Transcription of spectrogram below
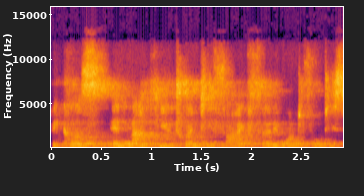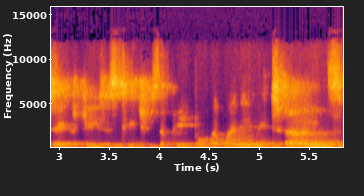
Because in Matthew 25, 31 to 46, Jesus teaches the people that when he returns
